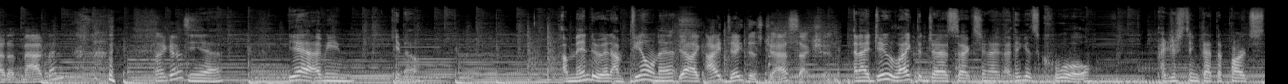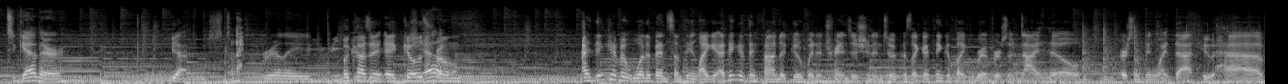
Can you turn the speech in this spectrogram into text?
Set of Mad Men, I guess. yeah, yeah. I mean, you know, I'm into it. I'm feeling it, Yeah, like I dig this jazz section. and I do like the jazz section. I, I think it's cool. I just think that the parts together Yeah, just don't really. because it, it goes Gel. from I think if it would have been something like I think if they found a good way to transition into it because like I think of like Rivers of Nihil or something like that who have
